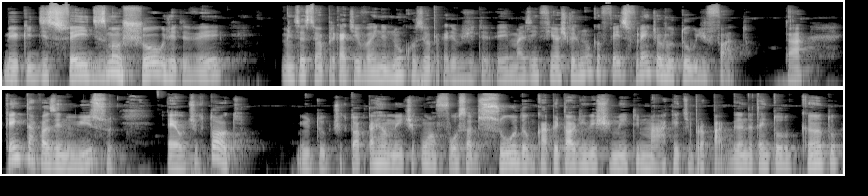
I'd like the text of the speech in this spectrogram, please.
meio que desfez, desmanchou o IGTV. Não sei se tem um aplicativo ainda, nunca usei o aplicativo de IGTV, mas enfim, acho que ele nunca fez frente ao YouTube de fato, tá? Quem está fazendo isso é o TikTok. O YouTube, o TikTok está realmente com uma força absurda, um capital de investimento em marketing, propaganda, está em todo canto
